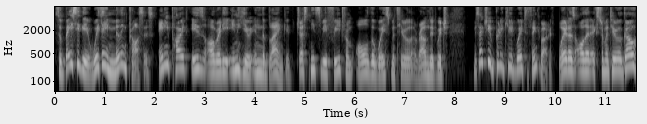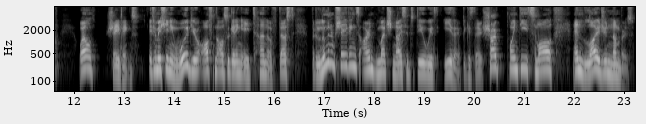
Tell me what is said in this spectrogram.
So basically, with a milling process, any part is already in here in the blank. It just needs to be freed from all the waste material around it, which is actually a pretty cute way to think about it. Where does all that extra material go? Well, shavings. If you're machining wood, you're often also getting a ton of dust, but aluminum shavings aren't much nicer to deal with either, because they're sharp, pointy, small, and large in numbers.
